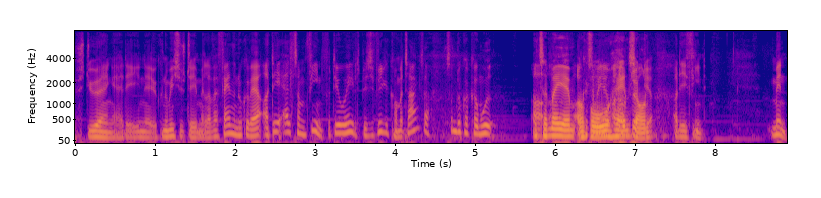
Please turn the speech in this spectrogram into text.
styring af det ene økonomisystem, eller hvad fanden det nu kan være. Og det er alt sammen fint, for det er jo helt specifikke kompetencer, som du kan komme ud Og tage med hjem og tage med bruge hjem, og hands så er du on. dygtigere, Og det er fint. Men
